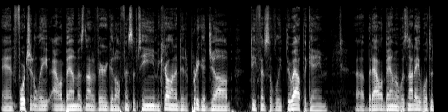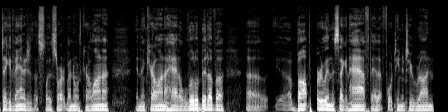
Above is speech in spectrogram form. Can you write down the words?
And fortunately, Alabama is not a very good offensive team, and Carolina did a pretty good job defensively throughout the game. Uh, but Alabama was not able to take advantage of the slow start by North Carolina, and then Carolina had a little bit of a, uh, a bump early in the second half. They had that 14 to two run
